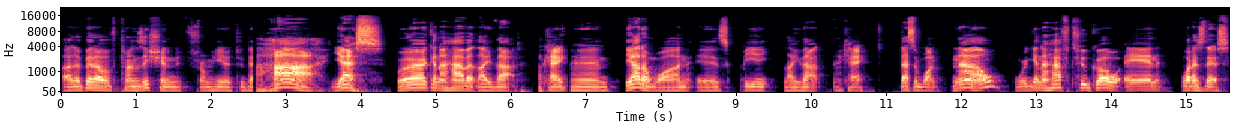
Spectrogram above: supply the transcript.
a little bit of transition from here to there. Aha! Yes! We're gonna have it like that. Okay. And the other one is be like that. Okay. That's the one. Now, we're gonna have to go and... What is this?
